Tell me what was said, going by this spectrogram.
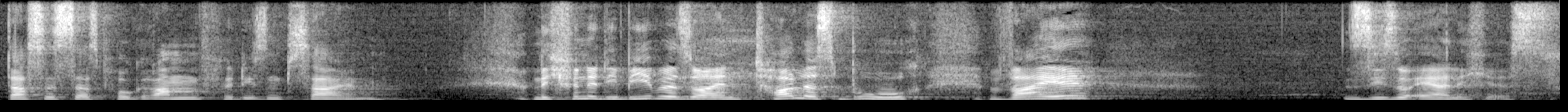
Das ist das Programm für diesen Psalm. Und ich finde die Bibel so ein tolles Buch, weil sie so ehrlich ist.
